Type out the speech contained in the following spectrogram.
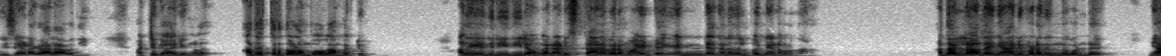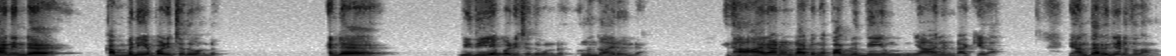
വിസയുടെ കാലാവധി മറ്റു കാര്യങ്ങൾ അത് എത്രത്തോളം പോകാൻ പറ്റും? അത് ഏത് രീതിയിലാവും? കാരണം അടിസ്ഥാനപരമായിട്ട് എന്റെ നിലനിൽപ്പ് തന്നെയാണ് പ്രധാനം. അതല്ലാതെ ഞാൻ ഇവിടെ നിന്നുകൊണ്ട് ഞാൻ എന്റെ കമ്പനിയെ പഠിച്ചത് കൊണ്ട് എന്റെ വിധിയെ പഠിച്ചത് കൊണ്ട് ഒന്നും കാര്യമില്ല. ഇത് ആരാണ് ഉണ്ടാക്കുന്നത്? പകുതിയും ഞാൻ ഉണ്ടാക്കിയതാണ് ഞാൻ തെരഞ്ഞെടുത്തതാണ്.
